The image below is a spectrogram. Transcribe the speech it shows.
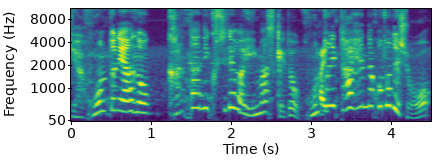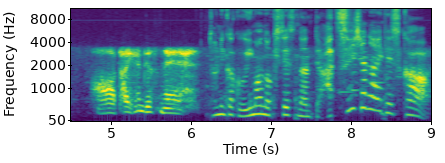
いや本当にあの簡単に口では言いますけど本当に大変なことでしょ、ああ、大変ですね。とにかく今の季節なんて暑いじゃないですか。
